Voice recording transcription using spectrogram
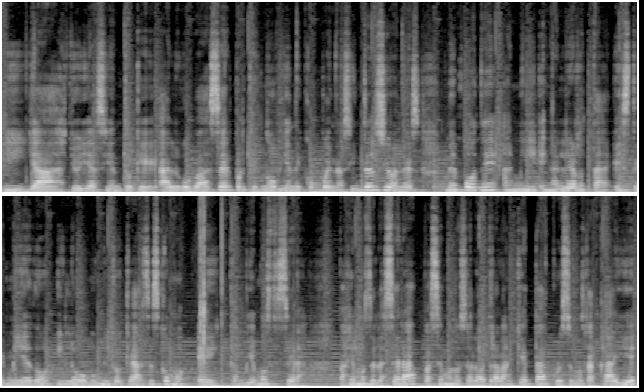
y ya yo ya siento que algo va a hacer porque no viene con buenas intenciones, me pone a mí en alerta este miedo y lo único que hace es como, hey, cambiemos de acera, bajemos de la acera, pasémonos a la otra banqueta, crucemos la calle,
